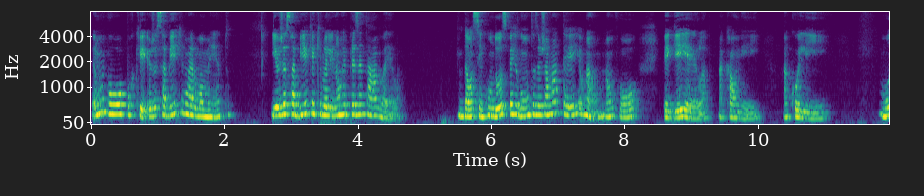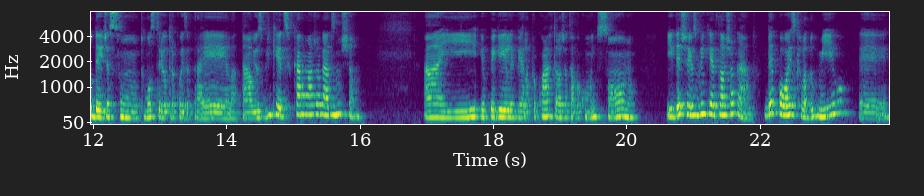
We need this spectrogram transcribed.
Eu não vou, porque eu já sabia que não era o momento e eu já sabia que aquilo ali não representava ela. Então, assim, com duas perguntas eu já matei, eu não, não vou. Peguei ela, acalmei, acolhi, mudei de assunto, mostrei outra coisa para ela, tal, e os brinquedos ficaram lá jogados no chão. Aí eu peguei e levei ela pro quarto, ela já tava com muito sono, e deixei os brinquedos lá jogados. Depois que ela dormiu, é,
